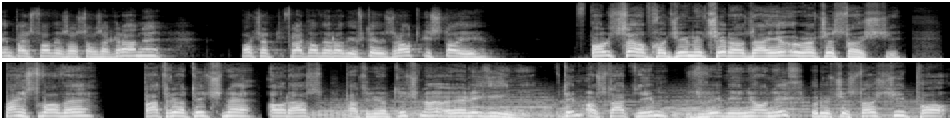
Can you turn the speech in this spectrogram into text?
Hymn państwowy został zagrany. Poczet flagowy robi w tył zwrot i stoi. W Polsce obchodzimy trzy rodzaje uroczystości: państwowe, patriotyczne oraz patriotyczno-religijne. W tym ostatnim z wymienionych uroczystości po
